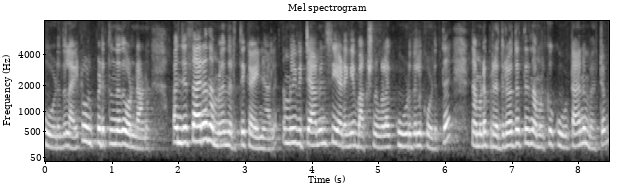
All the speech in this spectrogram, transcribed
കൂടുതലായിട്ട് ഉൾപ്പെടുത്തുന്നത് കൊണ്ടാണ്. പഞ്ചസാര നമ്മൾ നിർത്തി കഴിഞ്ഞാൽ നമ്മൾ വിറ്റാമിൻ സി അടങ്ങിയ ഭക്ഷണങ്ങളെ കൂടുതൽ കൊടുത്ത് നമ്മുടെ പ്രതിരോധത്തെ നമുക്ക് കൂട്ടാനും പറ്റും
